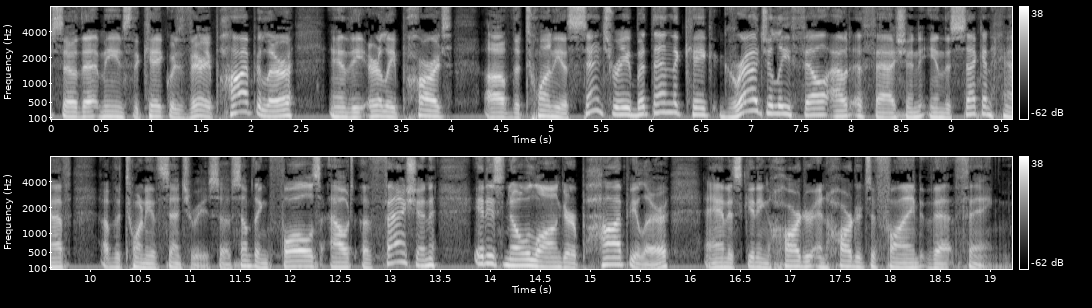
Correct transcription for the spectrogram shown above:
So that means the cake was very popular in the early part of the 20th century, but then the cake gradually fell out of fashion in the second half of the 20th century. So if something falls out of fashion, it is no longer popular and it's getting harder and harder to find that thing.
